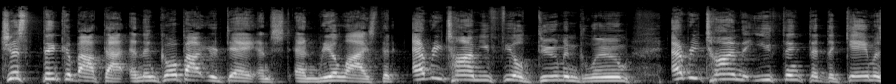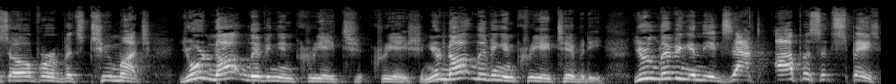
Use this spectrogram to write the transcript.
Just think about that and then go about your day and, and realize that every time you feel doom and gloom, every time that you think that the game is over, if it's too much, you're not living in creation. You're not living in creativity. You're living in the exact opposite space.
